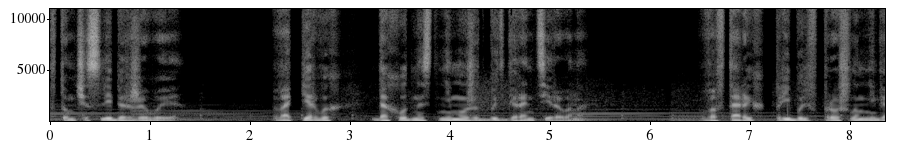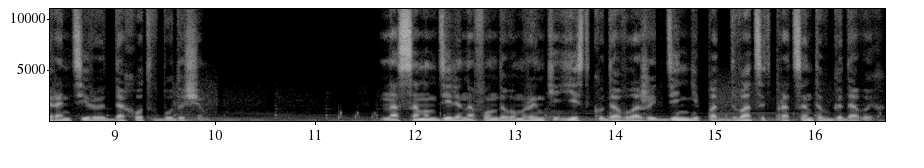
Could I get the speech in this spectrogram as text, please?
в том числе биржевые. Во-первых, доходность не может быть гарантирована. Во-вторых, прибыль в прошлом не гарантирует доход в будущем. На самом деле на фондовом рынке есть куда вложить деньги под 20% годовых.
